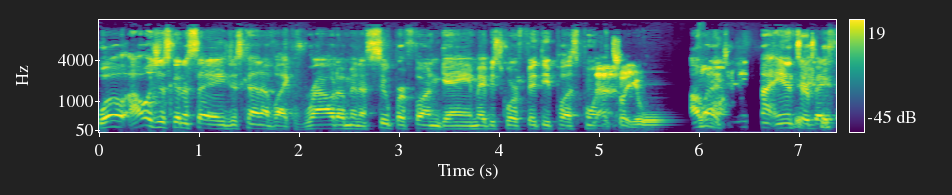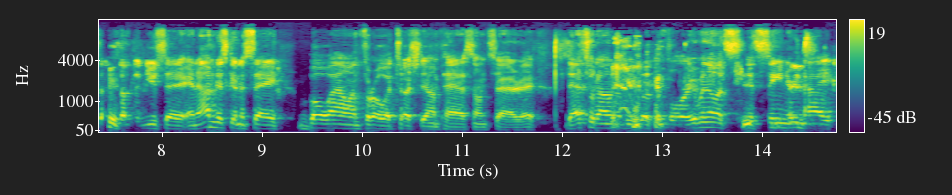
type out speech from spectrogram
Well, I was just going to say, just kind of like route them in a super fun game, maybe score 50 plus points. That's what you I'm going to change my answer based on something you said, and I'm just going to say Beau Allen throw a touchdown pass on Saturday. That's what I'm going to be looking for, even though it's, it's senior night.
